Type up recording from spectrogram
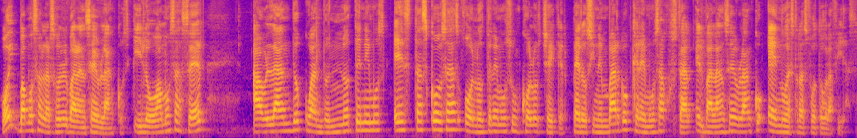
Hoy vamos a hablar sobre el balance de blancos y lo vamos a hacer hablando cuando no tenemos estas cosas o no tenemos un color checker, pero sin embargo queremos ajustar el balance de blanco en nuestras fotografías.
